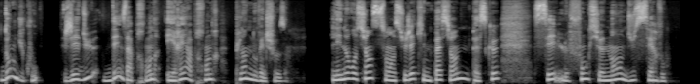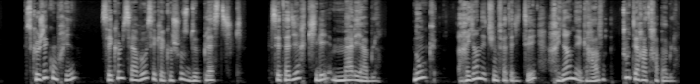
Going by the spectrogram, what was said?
Donc du coup, j'ai dû désapprendre et réapprendre plein de nouvelles choses. Les neurosciences sont un sujet qui me passionne parce que c'est le fonctionnement du cerveau. Ce que j'ai compris, c'est que le cerveau, c'est quelque chose de plastique, c'est-à-dire qu'il est malléable. Donc, rien n'est une fatalité, rien n'est grave, tout est rattrapable.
